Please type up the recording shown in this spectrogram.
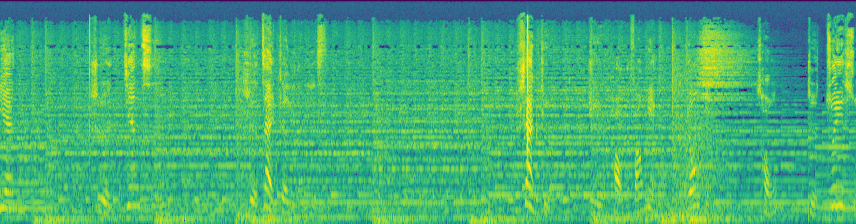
焉，是兼词，是在这里的意思。善者，指好的方面。优点，从指追随。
